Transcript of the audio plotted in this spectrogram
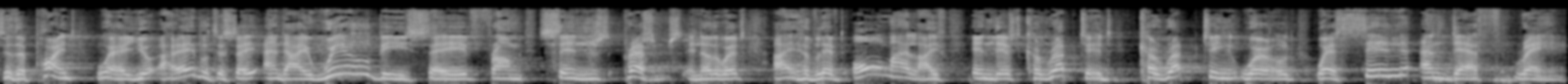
to the point where you are able to say, and I will be saved from sin's presence. In other words, I have lived all my life in this corrupted, corrupting world where sin and death reign.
